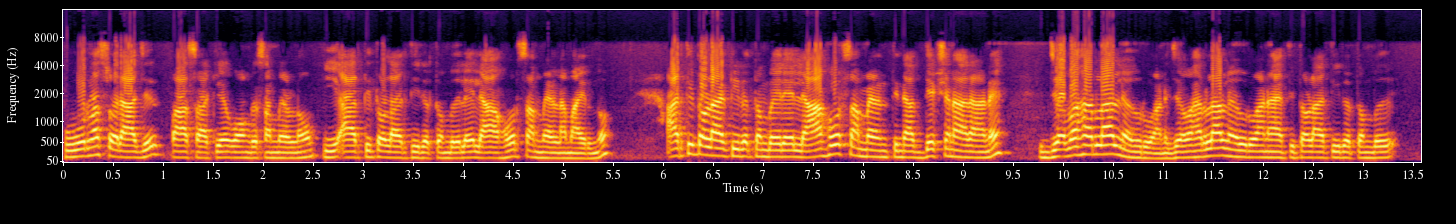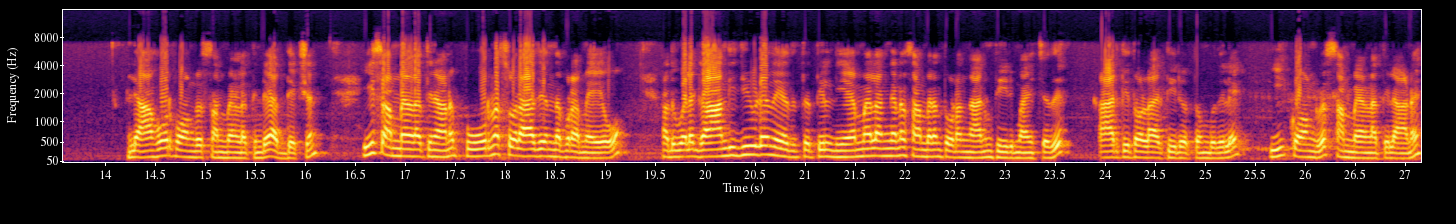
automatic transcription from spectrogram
പൂർണ സ്വരാജ് പാസാക്കിയ കോൺഗ്രസ് സമ്മേളനവും ഈ ആയിരത്തി തൊള്ളായിരത്തി ഇരുപത്തി ഒമ്പതിലെ ലാഹോർ സമ്മേളനമായിരുന്നു. ആയിരത്തി തൊള്ളായിരത്തി ഇരുപത്തി ഒമ്പതിലെ ലാഹോർ സമ്മേളനത്തിന്റെ അധ്യക്ഷൻ ആരാണ്? ജവഹർലാൽ നെഹ്റു ആണ്. ജവഹർലാൽ നെഹ്റു ആണ് ആയിരത്തി തൊള്ളായിരത്തി ഇരുപത്തി ഒമ്പത് ലാഹോർ കോൺഗ്രസ് സമ്മേളനത്തിന്റെ അധ്യക്ഷൻ. ഈ സമ്മേളനത്തിനാണ് പൂർണ സ്വരാജ് എന്ന പ്രമേയവും അതുപോലെ ഗാന്ധിജിയുടെ നേതൃത്വത്തിൽ നിയമലംഘന സമരം തുടങ്ങാനും തീരുമാനിച്ചത് ആയിരത്തി തൊള്ളായിരത്തി ഇരുപത്തി ഒമ്പതിലെ ഈ കോൺഗ്രസ് സമ്മേളനത്തിലാണ്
